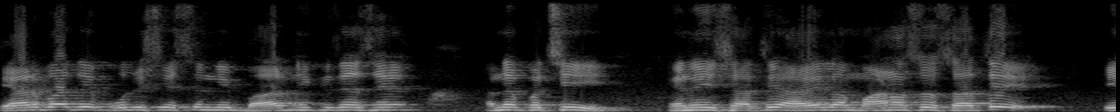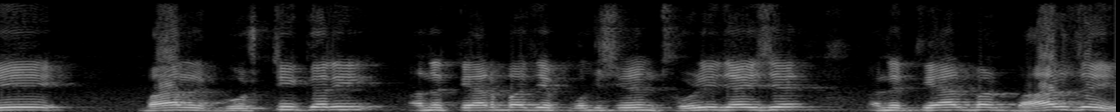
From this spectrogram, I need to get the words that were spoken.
ત્યારબાદ એ પોલીસ સ્ટેશનની બહાર નીકળ્યા છે અને પછી એની સાથે આવેલા માણસો સાથે એ બહાર ગોષ્ઠી કરી અને ત્યારબાદ એ પોલીસ સ્ટેશન છોડી જાય છે અને ત્યારબાદ બહાર જઈ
